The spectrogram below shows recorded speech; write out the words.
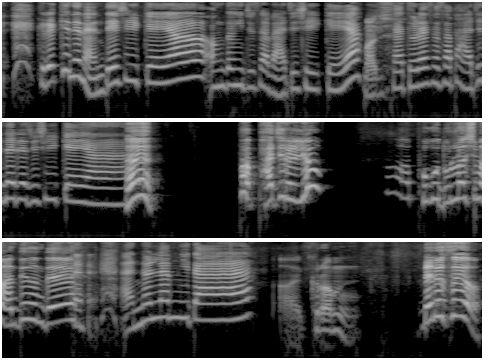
그렇게는 안 되실게요 엉덩이 주사 맞으실게요 맞으- 자 돌아서서 바지 내려주실게요 에? 바, 바지를요? 아, 보고 놀라시면 안 되는데. 안 놀랍니다 아, 그럼, 내렸어요!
